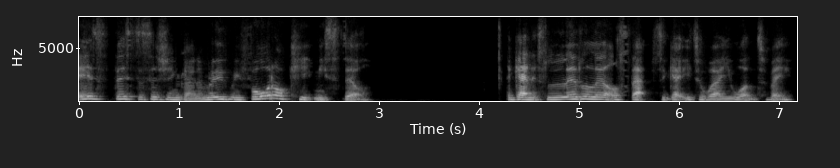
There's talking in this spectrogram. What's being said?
is this decision going to move me forward or keep me still? Again, it's little, little steps to get you to where you want to be.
